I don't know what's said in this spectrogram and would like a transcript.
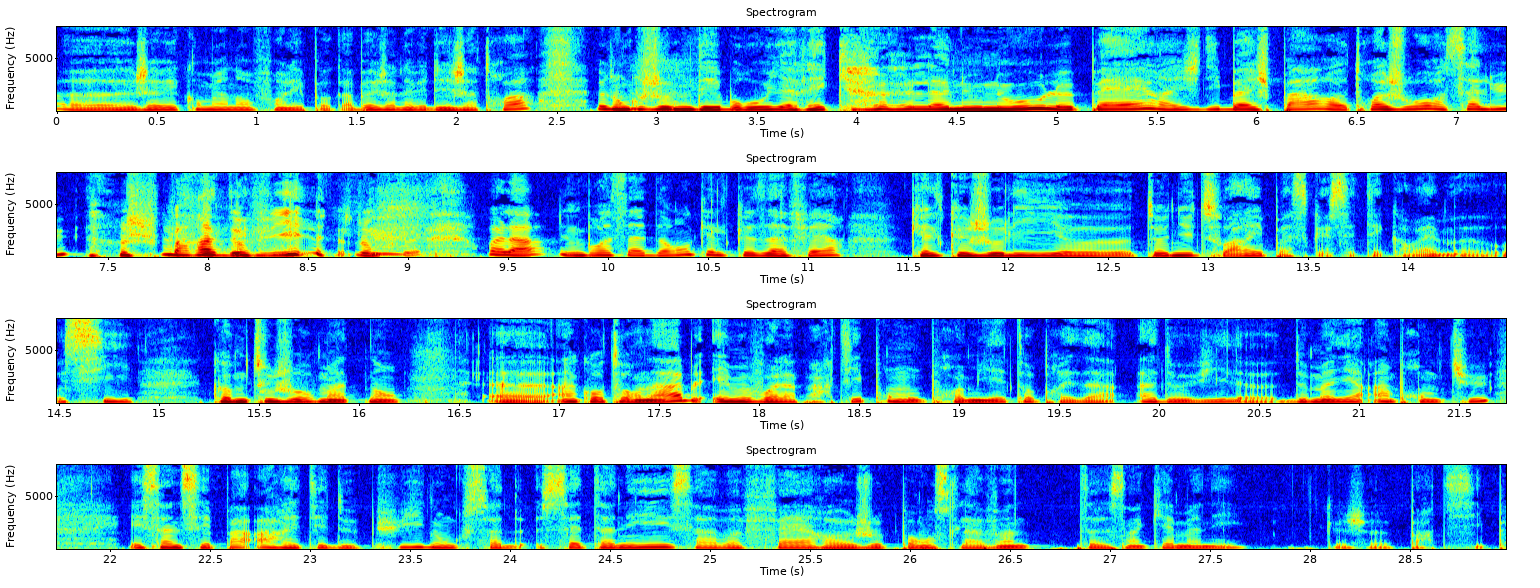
euh, j'avais combien d'enfants à l'époque? Ah ben j'en avais déjà trois, donc je me débrouille avec euh, la nounou, le père, et je dis, bah je pars euh, trois jours, salut, je pars à Deauville. donc voilà, une brosse à dents, quelques affaires, quelques jolies tenues de soirée, parce que c'était quand même aussi, comme toujours maintenant, incontournable, et me voilà partie pour mon premier top reza à Deauville, de manière impromptue, et ça ne s'est pas arrêté depuis, donc cette année, ça va faire, je pense, la 25e année que je participe.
